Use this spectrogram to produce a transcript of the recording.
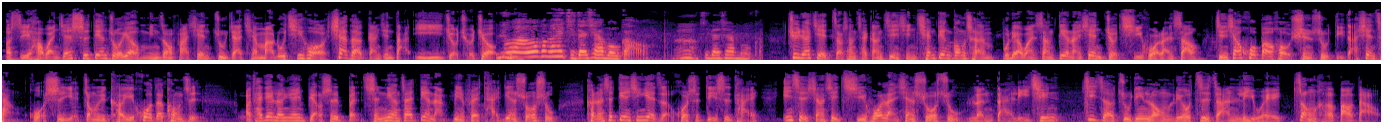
二十一号晚间十点左右，民众发现住家前马路起火，吓得赶紧打一一九求救。哇，我感觉迄一台车无够，嗯，一台车无搞。据了解，早上才刚进行牵电工程，不料晚上电缆线就起火燃烧。警消获报后迅速抵达现场，火势也终于可以获得控制。而台电人员表示，本次酿灾电缆并非台电所属，可能是电信业者或是第四台，因此详细起火缆线所属仍待厘清。记者朱丁龙、刘志展、李维综合报道。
